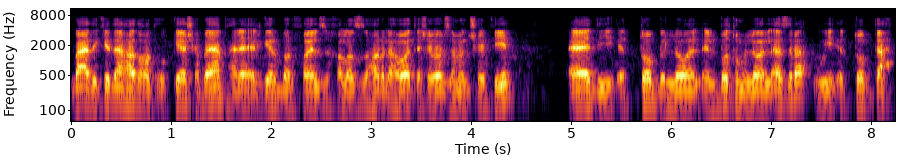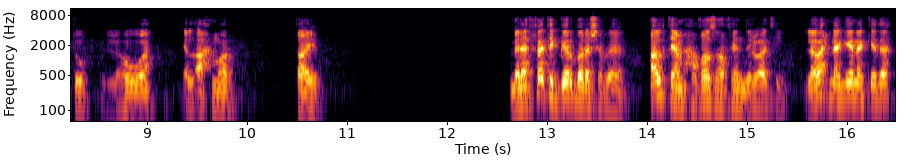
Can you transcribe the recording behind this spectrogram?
بعد كده هضغط okay يا شباب هلاقي ال Gerber files خلاص ظهر لي أهوت يا شباب زي ما أنتم شايفين. آدي ال top اللي هو ال bottom اللي هو الأزرق وال top تحته اللي هو الأحمر. طيب. ملفات ال Gerber يا شباب Altium حافظها فين دلوقتي؟ لو إحنا جينا كده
